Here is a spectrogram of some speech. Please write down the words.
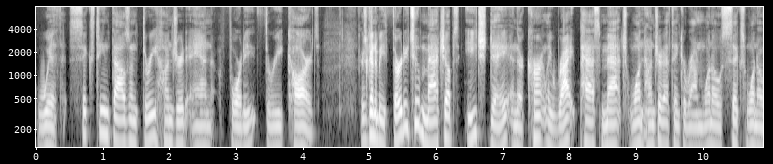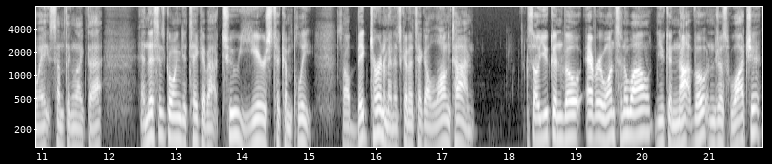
with 16,343 cards. There's going to be 32 matchups each day, and they're currently right past match 100, I think around 106, 108, something like that. And this is going to take about two years to complete. So, a big tournament. It's going to take a long time. So you can vote every once in a while. You can not vote and just watch it.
